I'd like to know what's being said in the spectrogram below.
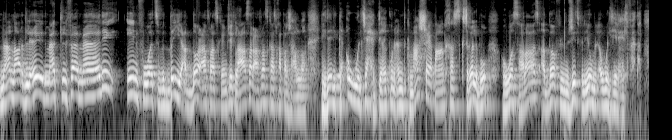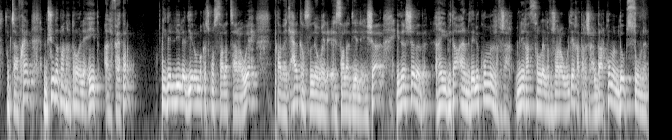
مع نهار العيد مع التلفاز مع هذه إن فوات بتضيع الدور عارف راسك يمشيك العصر عارف راسك غتبقى ترجع للور لذلك أول تحدي غيكون عندك مع الشيطان خاصك تغلبه هو صلاة الظهر في المسجد في اليوم الأول ديال عيد الفطر. متفقين نمشيو دابا نهضروا على عيد الفطر. إذا الليلة ديالو ما كتكون صلاة التراويح بطبيعة الحال كنصليو غير الصلاه ديال العشاء. إذا الشباب غيبدا نبدا لكم من الفجر. ملي غتصلي الفجر أولتي غترجع لداركم نبداو بالسنن.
